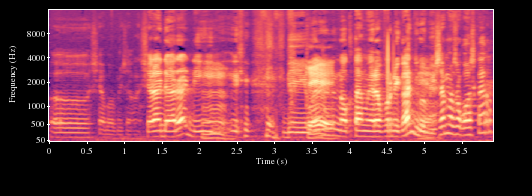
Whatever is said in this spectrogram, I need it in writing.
eh siapa misalkan Sheila Dara di Hmm. di Oke. mana Nokta Merah Pernikahan juga Iya. bisa masuk Oscar.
